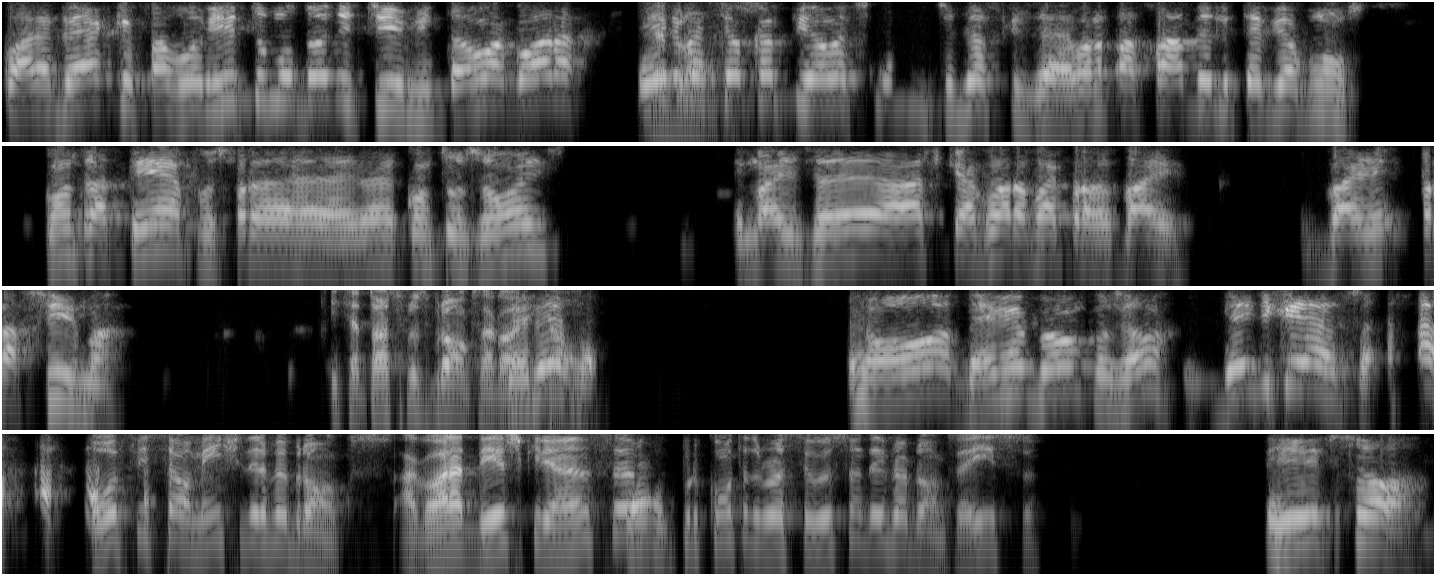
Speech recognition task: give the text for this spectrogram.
quarterback favorito mudou de time. Então agora ele é vai ser o campeão se Deus quiser. O ano passado ele teve alguns contratempos, pra, né, contusões, mas é, acho que agora vai para vai, vai para cima. E você torce para os Broncos agora, Beleza? então? Oh, Denver Broncos, ó, desde criança. Oficialmente Denver Broncos. Agora, desde criança, é. por conta do Russell Wilson, é Denver Broncos, é isso? Isso.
